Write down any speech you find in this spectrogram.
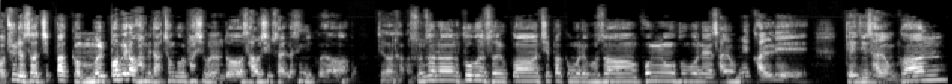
어, 줄여서 집합건물법이라고 합니다. 1985년도 4월 14일에 생겼고요. 제가 가- 순서는 구분 소유권, 집합건물의 구성, 공유 부분의 사용 및 관리, 대지 사용권,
